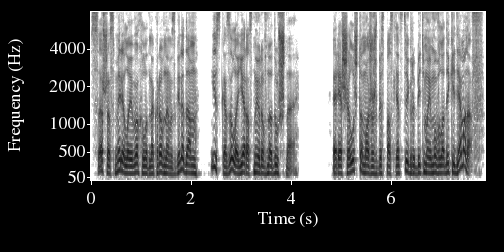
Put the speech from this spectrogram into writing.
Саша смерила его хладнокровным взглядом и сказала яростно и равнодушно. «Решил, что можешь без последствий грубить моему владыке демонов?»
